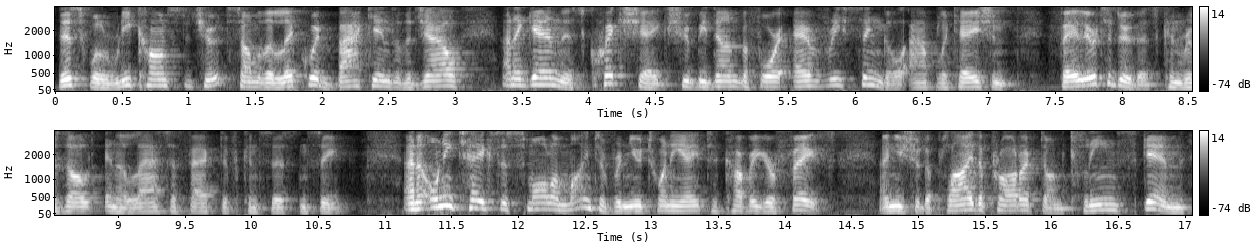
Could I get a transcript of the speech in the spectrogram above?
This will reconstitute some of the liquid back into the gel and again this quick shake should be done before every single application. Failure to do this can result in a less effective consistency. And it only takes a small amount of RENU 28 to cover your face and you should apply the product on clean skin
